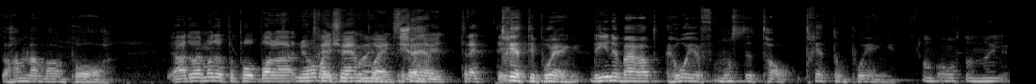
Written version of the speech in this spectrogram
Då hamnar man på Ja, då är man uppe på bara... Nu har man ju 21 poäng, poäng så 21, då har man ju 30. 30 poäng. Det innebär att HIF måste ta 13 poäng. Av 18 möjliga.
